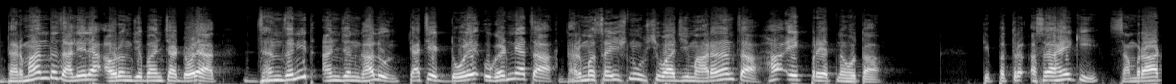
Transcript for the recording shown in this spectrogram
धर्मांध झालेल्या औरंगजेबांच्या डोळ्यात झणझणीत अंजन घालून त्याचे डोळे उघडण्याचा धर्मसहिष्णू शिवाजी महाराजांचा हा एक प्रयत्न होता. ते पत्र असं आहे की सम्राट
